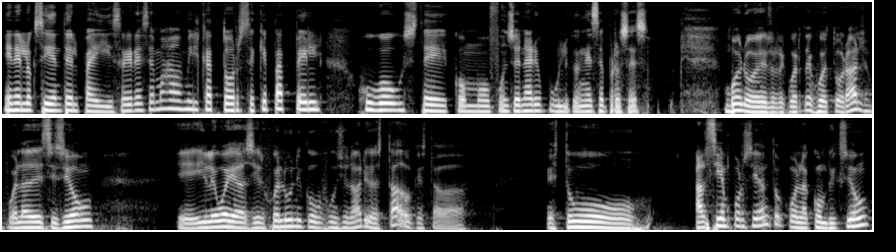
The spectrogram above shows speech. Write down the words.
en el occidente del país. Regresemos a 2014. ¿Qué papel jugó usted como funcionario público en ese proceso? Bueno, el recuerdo fue toral, fue la decisión, eh, y le voy a decir, fue el único funcionario de Estado que estaba, estuvo al 100% con la convicción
